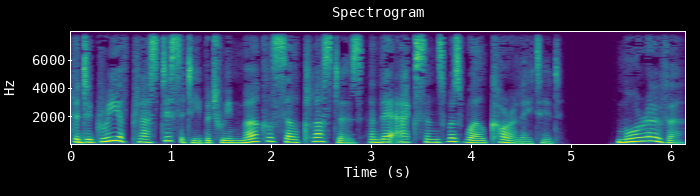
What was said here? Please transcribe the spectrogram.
the degree of plasticity between Merkel cell clusters and their axons was well correlated. Moreover,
